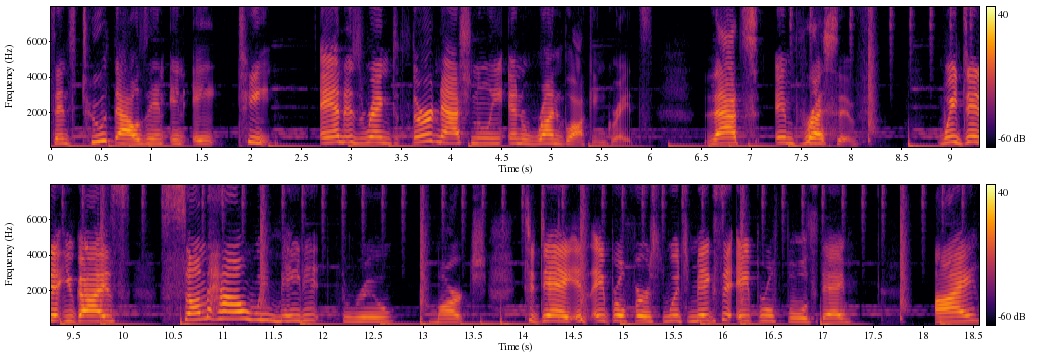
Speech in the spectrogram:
since 2018 and is ranked third nationally in run blocking grades. That's impressive. We did it, you guys. Somehow we made it through March. Today is April 1st, which makes it April Fool's Day. I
